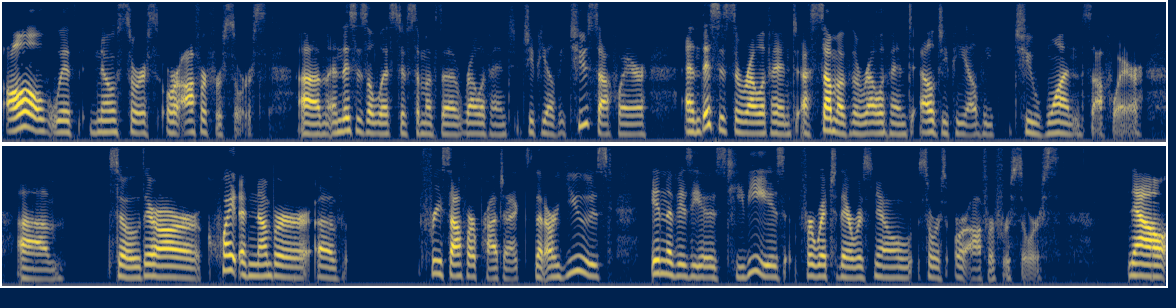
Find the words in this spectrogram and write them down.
all with no source or offer for source. Um, and this is a list of some of the relevant GPLv2 software. And this is the relevant, uh, some of the relevant LGPLv2.1 software. Um, so there are quite a number of free software projects that are used in the Vizio's TVs for which there was no source or offer for source. Now,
